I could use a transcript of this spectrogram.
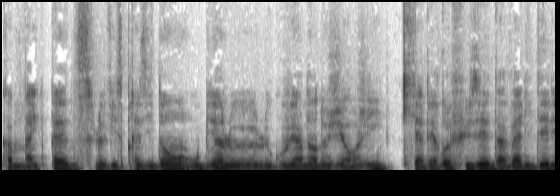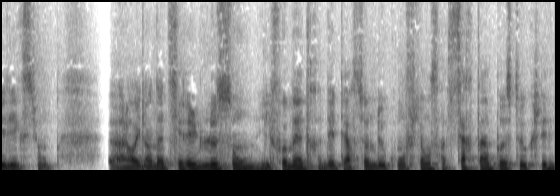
comme Mike Pence, le vice-président, ou bien le, gouverneur de Géorgie, qui avait refusé d'invalider l'élection. Alors il en a tiré une leçon, il faut mettre des personnes de confiance à certains postes clés.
